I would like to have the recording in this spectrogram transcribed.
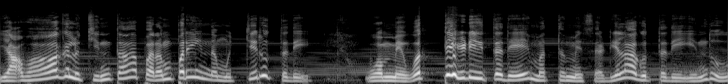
ಯಾವಾಗಲೂ ಚಿಂತಾ ಪರಂಪರೆಯಿಂದ ಮುಚ್ಚಿರುತ್ತದೆ. ಒಮ್ಮೆ ಒತ್ತಿ ಹಿಡಿಯುತ್ತದೆ, ಮತ್ತೊಮ್ಮೆ ಸಡಿಲಾಗುತ್ತದೆ ಎಂದು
